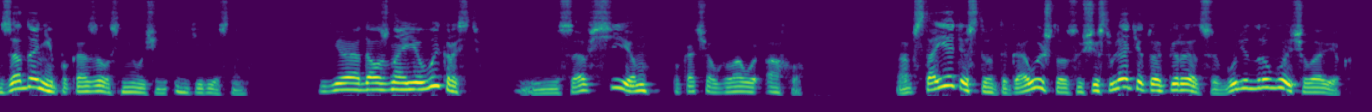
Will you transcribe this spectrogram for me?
Задание показалось не очень интересным. «Я должна ее выкрасть?» «Не совсем», — покачал головой Аху. Обстоятельства таковы, что осуществлять эту операцию будет другой человек.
